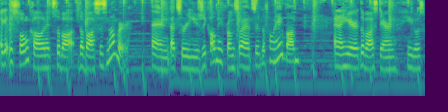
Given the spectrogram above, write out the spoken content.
I get this phone call and it's the bo- the boss's number, and that's where he usually called me from. So I answered the phone. Hey, Bob, and I hear the boss, Darren. He goes,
